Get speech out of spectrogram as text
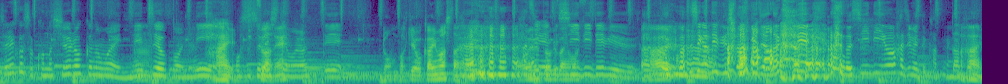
それこそこの収録の前にね、うん。つよぽんにはい。おすすめしてもらって、ロンバケを買いましたね、初めて CD デビューあ、はい。私がデビューしたわけじゃなくて あの CD を初めて買ったと、はい。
